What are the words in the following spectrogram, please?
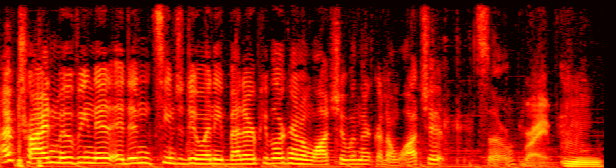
I've tried moving it. It didn't seem to do any better. People are gonna watch it when they're gonna watch it. So right. Mm.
